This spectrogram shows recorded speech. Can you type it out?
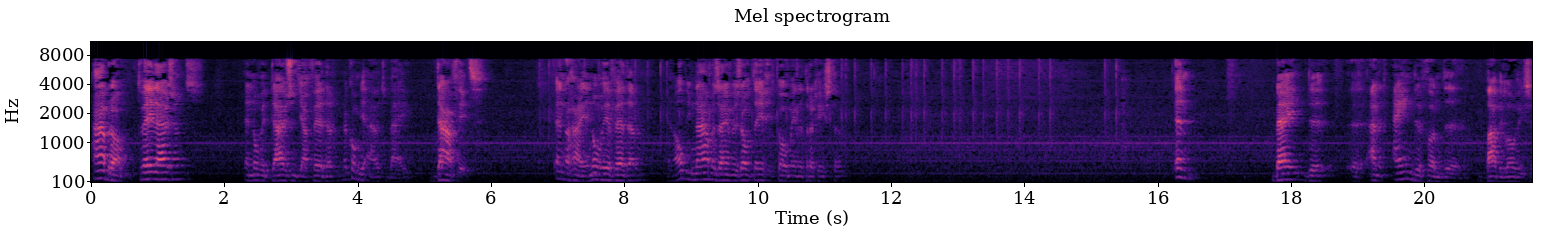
Abraham 2000. En nog weer duizend jaar verder. Dan kom je uit bij David. En dan ga je nog weer verder. En al die namen zijn we zo tegengekomen in het register. En bij de, aan het einde van de Babylonische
